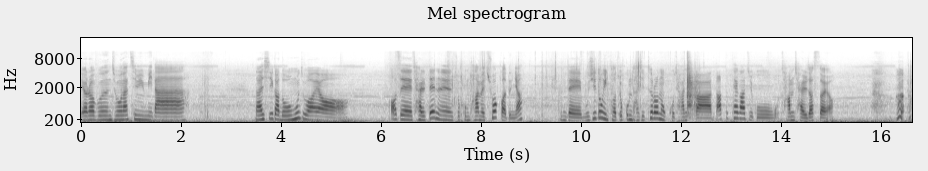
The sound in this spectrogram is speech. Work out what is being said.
여러분 좋은 아침입니다. 날씨가 너무 좋아요. 어제 잘 때는 조금 밤에 추웠거든요. 근데 무시동 히터 조금 다시 틀어놓고 자니까 따뜻해가지고 잠 잘 잤어요.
